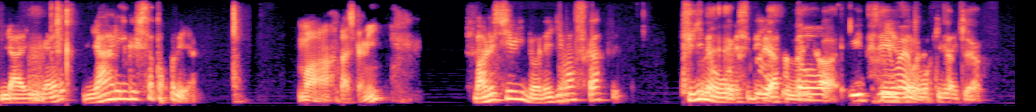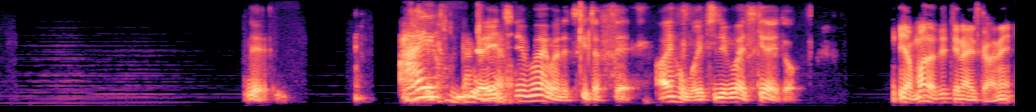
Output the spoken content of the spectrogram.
ミラーリングがね。ミラーリングしたとこでや。まあ、確かに。マルチウィンドウできますかって。次の OS でやっと、HDMI まで来ちゃったよ。ね iPhone だけだよ。HDMI までつけちゃって、iPhone も HDMI つけないと。いや、まだ出てないですからね。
